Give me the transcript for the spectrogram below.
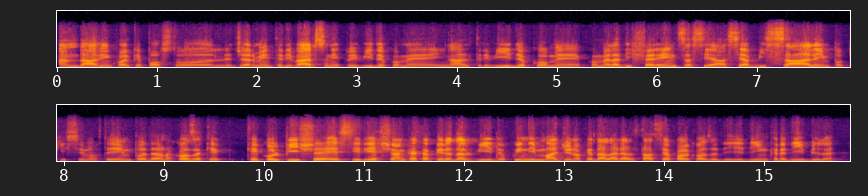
andavi in qualche posto leggermente diverso nei tuoi video come in altri video, come, come la differenza sia, sia, abissale in pochissimo tempo ed è una cosa che, che, colpisce e si riesce anche a capire dal video, quindi immagino che dalla realtà sia qualcosa di, di incredibile.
